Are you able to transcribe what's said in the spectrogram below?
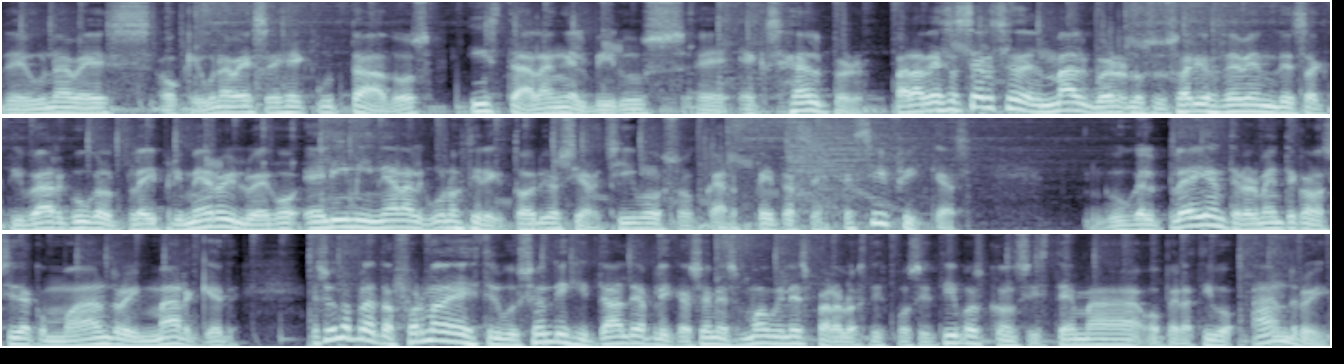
de una vez o que una vez ejecutados instalan el virus eh, X-Helper. Para deshacerse del malware, los usuarios deben desactivar Google Play primero y luego eliminar algunos directorios y archivos o carpetas específicas. Google Play, anteriormente conocida como Android Market, es una plataforma de distribución digital de aplicaciones móviles para los dispositivos con sistema operativo Android.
